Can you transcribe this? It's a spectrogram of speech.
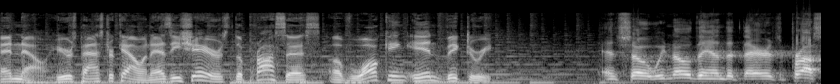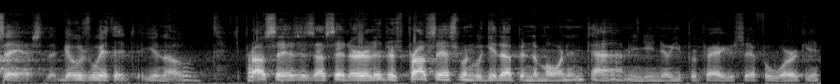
And now, here's Pastor Cowan as he shares the process of walking in victory. And so we know then that there's a process that goes with it, you know. It's process, as I said earlier, there's process when we get up in the morning time and you know you prepare yourself for work. And,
